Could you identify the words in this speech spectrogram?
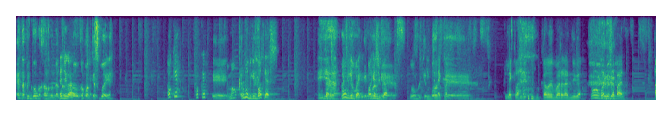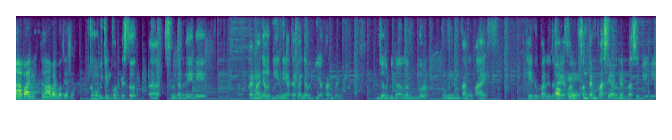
Eh tapi gue bakal ngundang ke, juga- lo ke podcast gue ya. Oke, oke. Eh, Emang lu mau bikin podcast? eh, iya, gue lu bikin mau bikin podcast juga? Gue mau bikin podcast. Jelek lah. kalau barengan juga. Lu mau podcast apaan? Tentang apaan nih? Tentang apaan podcastnya? Gue mau bikin podcast tuh eh, sebenarnya ini temanya lebih ini ya, temanya lebih apa namanya? Jauh lebih dalam. Gue ngomongin tentang life, kehidupan itu kayak Oke. kon- kontemplasi, oke. kontemplasi diri.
